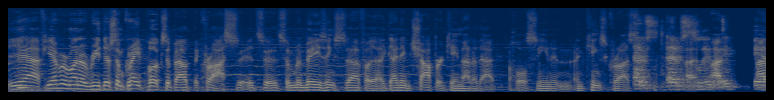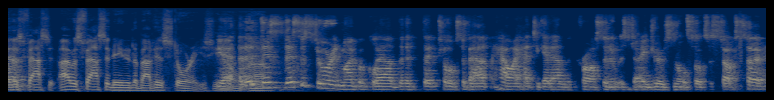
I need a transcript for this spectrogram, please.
Yeah, if you ever want to read, there's some great books about the cross. It's, it's some amazing stuff. A, a guy named Chopper came out of that whole scene in, in King's Cross. Abs- Absolutely. I Yeah. was fasc- I was fascinated about his stories. You Yeah, know, there- uh, there's there's a story in my book Loud that that talks about how I had to get out of the cross and it was dangerous and all sorts of stuff. So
